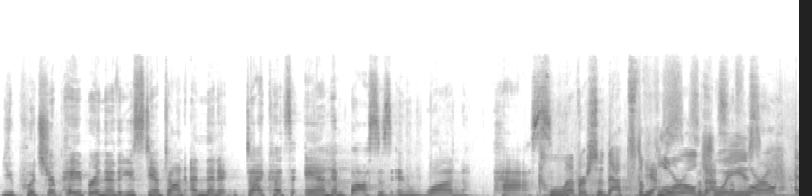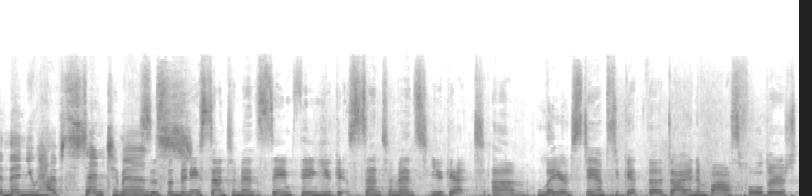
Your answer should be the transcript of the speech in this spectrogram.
you put your paper in there that you stamped on, and then it die cuts and embosses in one pass. Clever. So that's the Yes, floral so that's the choice. floral. And then you have sentiments. This is the mini sentiments, same thing. You get sentiments, you get um, layered stamps, you get the die and emboss folders,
